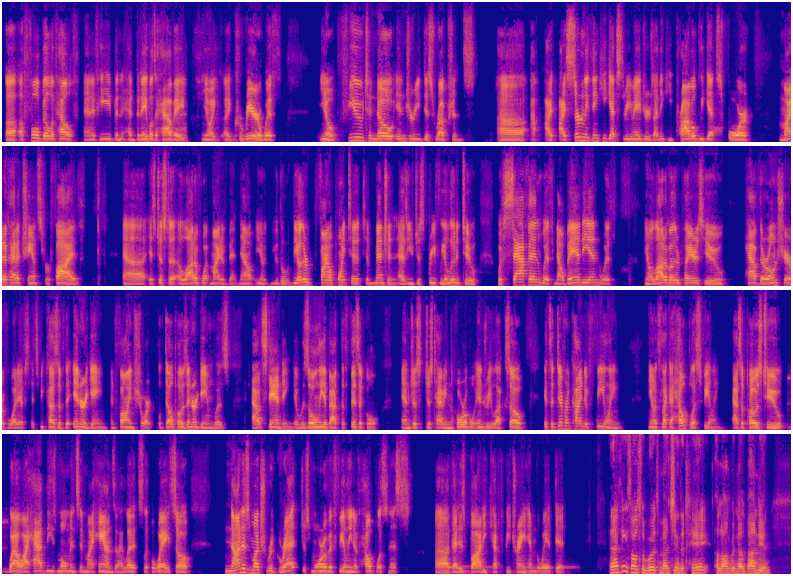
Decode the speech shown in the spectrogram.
a, a full bill of health and if he been, had been able to have a, you know, a, a career with, you know, few to no injury disruptions, uh, I, I certainly think he gets three majors. I think he probably gets four. Might have had a chance for five. Uh, it's just a, a, lot of what might have been. Now, you know, the, the other final point to, to mention, as you just briefly alluded to, with Safin, with Nalbandian, with you know a lot of other players who have their own share of what ifs. It's because of the inner game and falling short. Well, Delpo's inner game was outstanding. It was only about the physical and just just having horrible injury luck. So it's a different kind of feeling. You know, it's like a helpless feeling as opposed to wow, I had these moments in my hands and I let it slip away. So not as much regret, just more of a feeling of helplessness uh, that his body kept betraying him the way it did. And I think it's also worth mentioning that he, along with Nalbandian,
